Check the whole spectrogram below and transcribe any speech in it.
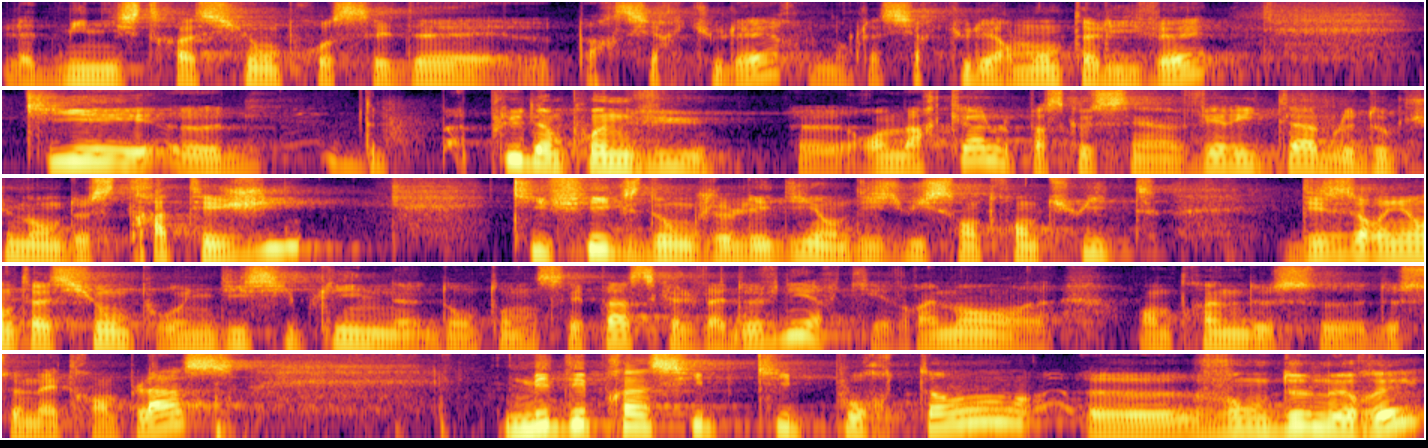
l'administration procédait par circulaire, donc la circulaire Montalivet, qui est plus d'un point de vue remarquable parce que c'est un véritable document de stratégie qui fixe donc, je l'ai dit en 1838, des orientations pour une discipline dont on ne sait pas ce qu'elle va devenir, qui est vraiment euh, en train de se, mettre en place, mais des principes qui pourtant euh, vont demeurer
